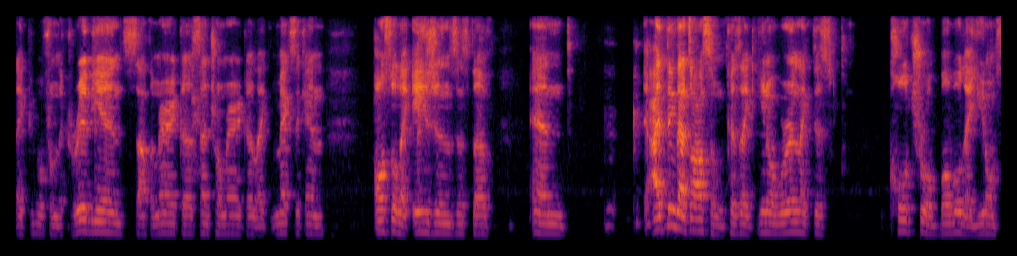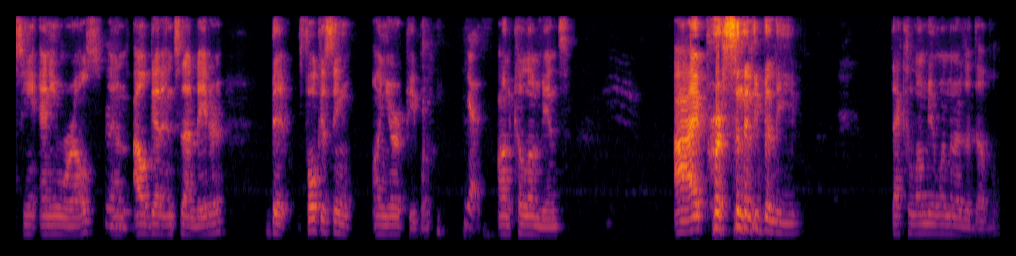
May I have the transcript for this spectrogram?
like people from the Caribbean, South America, Central America, like Mexican, also like Asians and stuff. And I think that's awesome because like you know we're in like this cultural bubble that you don't see anywhere else, and Mhm. I'll get into that later. But focusing on your people, Yes. on Colombians, I personally believe that Colombian women are the devil.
